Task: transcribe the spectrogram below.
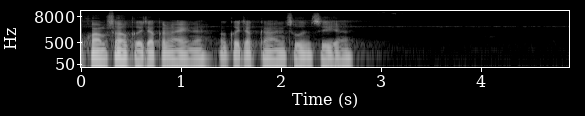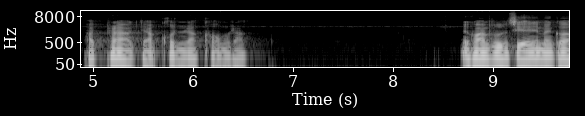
กความเศร้าเกิดจากอะไรนะ ก็เกิดจากการสูญเสีย พัดพรากจากคนรักของรัก ในความสูญเสียนี่มันก็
